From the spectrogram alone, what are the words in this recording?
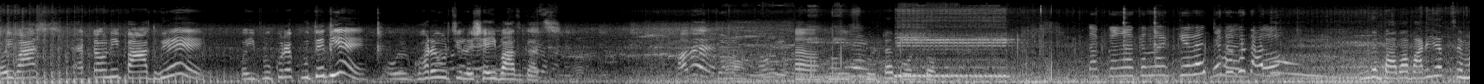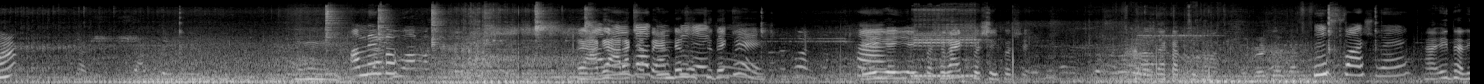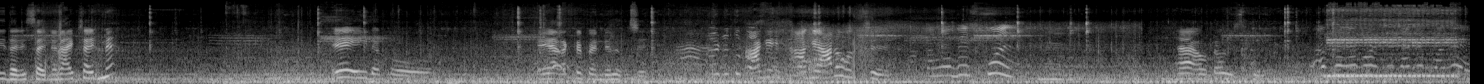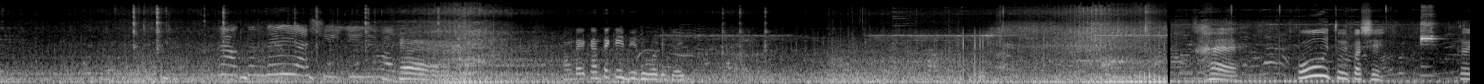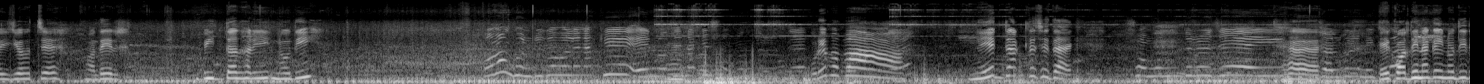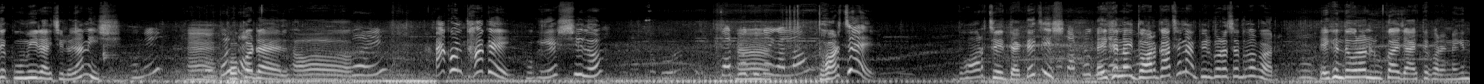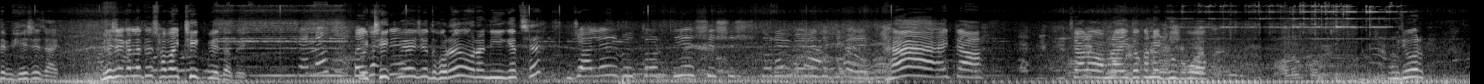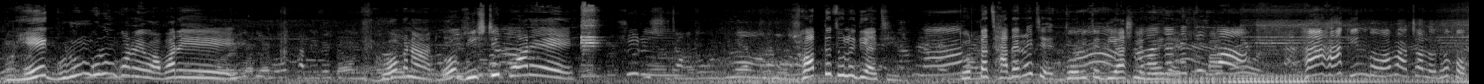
ওই বাঁশ একটা উনি পা ধুয়ে ওই পুকুরে পুঁতে দিয়ে ওই ঘরে উঠছিল সেই বাঁশ গাছ। হ্যাঁ ওই স্কুলটা করতো। কিন্তু বাবা বাড়ি যাচ্ছে মা। আমি আগে আর একটা প্যান্ডেল হচ্ছে দেখবে? এই এই এই পাশে রাইট পাশে এই পাশে। দেখাচ্ছি তোমাকে किस पास में হ্যাঁ इधर इधर इस साइड में राइट साइड में এই দেখো এই আর একটা প্যান্ডেল হচ্ছে আগে আগে আরো হচ্ছে মানে স্কুল হুম। হ্যাঁ ওটাও স্কুল ওখানে বসে থাকে পড়ে না ওখান থেকেই আসি দিদি বাড়ি হ্যাঁ আমরা এখান থেকেই দিদি বাড়ি যাই হ্যাঁ ওই তুই পাশে। তো এই যে হচ্ছে আমাদের বিদ্যাধারী নদী। ওরে বাবা মেঘ ডাকতেছে দেখ। হ্যাঁ এই কদিন আগে এই নদীতে কুমির আইছিল জানিস? হ্যাঁ হ্যাঁ এখন থাকে এসছিল। তারপর ধরছে দেখ দেখছিস? এইখানে ওই দরগা আছে না পীরগড়া চাঁদ বাবার? এইখান থেকে ওরা লুকায় যাইতে পারে না কিন্তু ভেসে যায়। ভেসে গেলে তো সবাই ঠিক পেয়ে যাবে। ওই ঠিক পেয়ে যে ধরে ওরা নিয়ে গেছে। জলের ভিতর দিয়ে শিস করে বেরিয়ে যেতে পারে। হ্যাঁ এইটা। চলো আমরা এই দোকানে ঢুকবো। পুজোর মেঘ গুরুম গুরুম করে বাবারে। ঢোক না ঢোক বৃষ্টি পরে সব তো তুলে দিয়েছি তোরটা ছাদে রয়েছে? দড়িতে দিয়ে আসলে হয়ে যায়। হ্যাঁ হ্যাঁ কিনবো বাবা, চলো, ঢোকো।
